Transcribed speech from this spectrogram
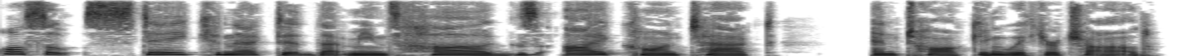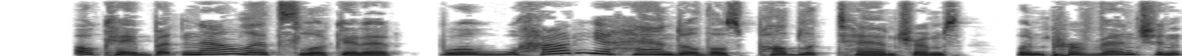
Also stay connected. That means hugs, eye contact, and talking with your child. Okay, but now let's look at it. Well, how do you handle those public tantrums when prevention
